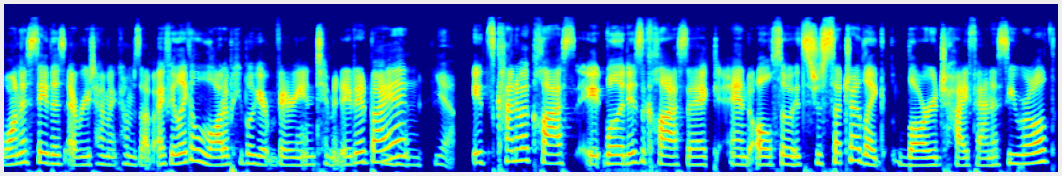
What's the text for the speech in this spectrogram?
want to say this every time it comes up. I feel like a lot of people get very intimidated by it. Yeah. It's kind of a class. It, well, it is a classic, and also it's just such a like large high fantasy world.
